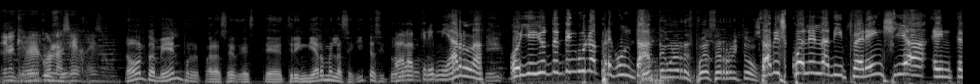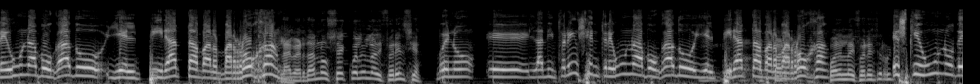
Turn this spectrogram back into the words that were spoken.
Tiene que ver con las cejas. No, también por- para hacer, este, trinearme las cejitas y todo. Para trimearlas. Oye, yo te tengo una pregunta. Yo tengo una respuesta, Rorito. ¿Sabes cuál es la diferencia entre un abogado y el pirata Barbarroja? La verdad no sé cuál es la diferencia. Bueno, eh, la diferencia entre un abogado y el pirata Barbarroja ¿Cuál es la diferencia, Rorito? es que uno de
